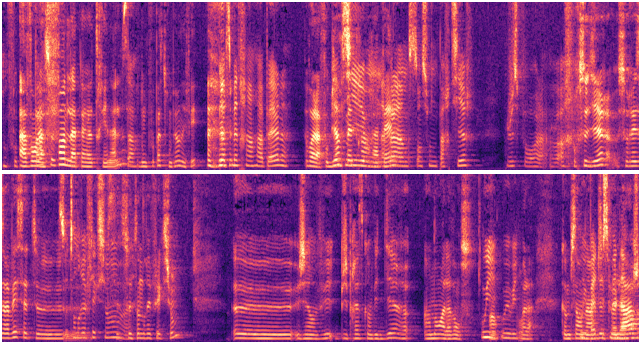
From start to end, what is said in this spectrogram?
Donc, faut avant la se- fin de la période triennale. Ça. Donc, faut pas se tromper, en effet. faut bien se mettre un rappel. Voilà, faut bien même se mettre si un on rappel n'a pas l'intention de partir, juste pour voilà, avoir pour se dire, se réserver cette, euh, ce temps de réflexion. ce, temps de réflexion. Euh, j'ai envie, j'ai presque envie de dire un an à l'avance. Oui, hein. oui, oui. Voilà. Comme ça, on Oui, pas un petit peu large.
